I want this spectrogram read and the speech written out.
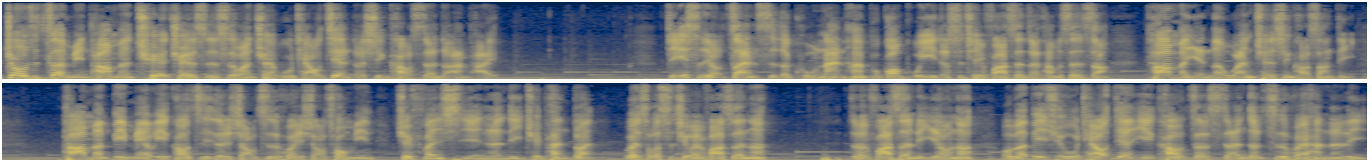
就是证明他们确确实实、完全无条件的信靠神的安排。即使有暂时的苦难和不公不义的事情发生在他们身上，他们也能完全信靠上帝。他们并没有依靠自己的小智慧、小聪明去分析能力、去判断为什么事情会发生呢？这发生理由呢？我们必须无条件依靠着神的智慧和能力，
